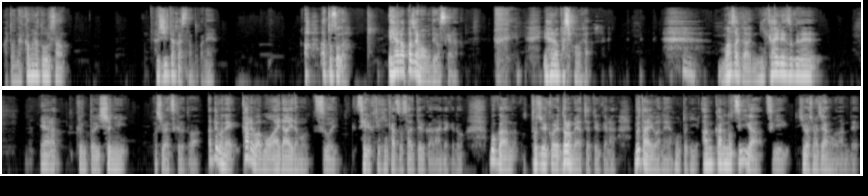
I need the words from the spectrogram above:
あと中村徹さん。藤井隆さんとかね。あ、あとそうだ。エハラパジャマも出ますから。エハラパジャマが。まさか2回連続で、エハラ君と一緒にお芝居作るとは。あ、でもね、彼はもう間間もすごい精力的に活動されてるからあれだけど、僕は途中これドラマやっちゃってるから、舞台はね、本当にアンカルの次が次、広島ジャンゴなんで、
